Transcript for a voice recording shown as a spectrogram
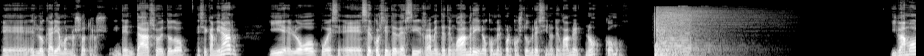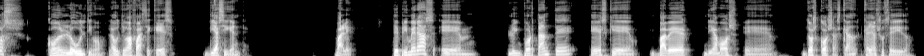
eh, es lo que haríamos nosotros. Intentar, sobre todo, ese caminar y eh, luego, pues, eh, ser consciente de si realmente tengo hambre y no comer por costumbre. Si no tengo hambre, no como. Y vamos con lo último, la última fase, que es día siguiente. Vale, de primeras, lo importante es que va a haber, digamos, dos cosas que, hayan sucedido.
